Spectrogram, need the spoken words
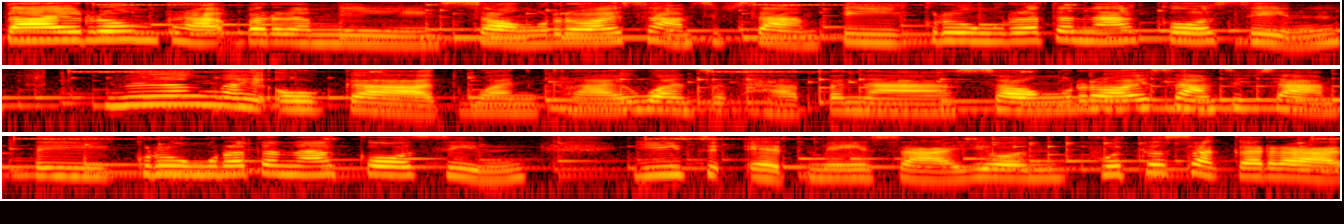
ใต้ร่มพระบารมี 233 ปีกรุงรัตนโกสินทร์ เนื่องในโอกาสวันคล้ายวันสถาปนา 233 ปีกรุงรัตนโกสินทร์ 21 เมษายน พุทธศักราช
